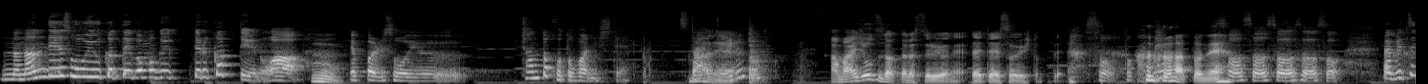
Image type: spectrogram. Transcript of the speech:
うな。なんでそういう家庭がうまくいってるかっていうのは、うん。やっぱりそういう、ちゃんと言葉にして伝えている、甘い上手だったらするよね。大体そういう人って。そう、とかね。あとね。そうそうそうそうそう。だ別に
